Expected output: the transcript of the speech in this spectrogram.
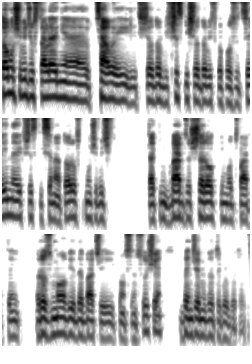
To musi być ustalenie całej środowisk, wszystkich środowisk opozycyjnych, wszystkich senatorów. Musi być takim bardzo szerokim, otwartej rozmowie, debacie i konsensusie. Będziemy do tego gotowi.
